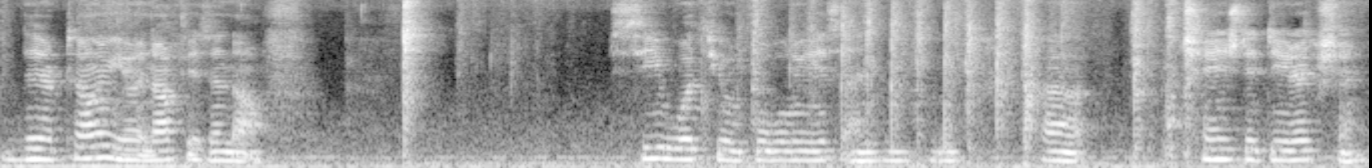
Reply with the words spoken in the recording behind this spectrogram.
They're telling you enough is enough see what your goal is and uh, change the direction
